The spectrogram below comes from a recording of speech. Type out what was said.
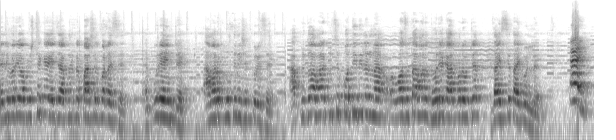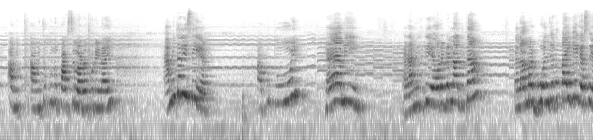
ডেলিভারি অফিস থেকে এই যে আপনার একটা পার্সেল পাঠাইছে পুরো ইনটেক। আমারও খুলতে নিষেধ করেছে। আপনি তো আমার কিছু ক্ষতি দিলেন না অযথা আমার ধরে গার পরে উঠে যা ইচ্ছে তাই করলেন। এই আমি আমি তো কোনো পার্সেল অর্ডার করি নাই। আমি তো দিছি। আপু তুই? হ্যাঁ আমি। আর আমি যদি এই অর্ডারটা না দিতাম তাহলে আমার বোন যত পাইকে গেছে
